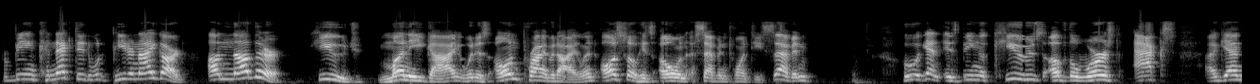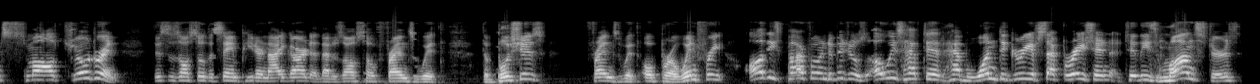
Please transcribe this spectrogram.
for being connected with Peter Nygard, another huge money guy with his own private island, also his own 727, who again is being accused of the worst acts against small children. This is also the same Peter Nygard that is also friends with the Bushes, friends with Oprah Winfrey. All these powerful individuals always have to have one degree of separation to these monsters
